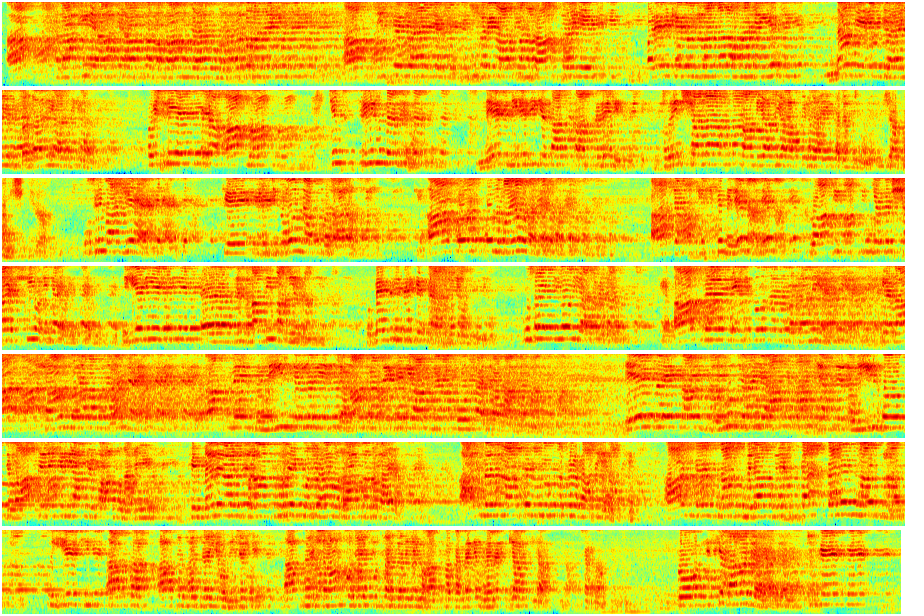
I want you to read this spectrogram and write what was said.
आप अखलाकी लिहाज से आपका मकाम जो है वो मुनफरद होना चाहिए आप जिससे जो है ये करें, आपका अंदाज जो है ये पढ़े लिखे नौजवान वाला होना चाहिए, ना कि एक जो है ये बाजारी आदमी का। तो इसलिए आप लोग जिस फ़ील्ड में भी हो नेक नियति के साथ काम करेंगे तो इंशाल्लाह कामयाबी आपके जाए कदम दूसरी बात यह है कि जिदोर मैं आपको बता रहा हूँ कि आपको नुमाया होना चाहिए। आप जब किसी से मिले ना तो आपकी गुफ्तु के अंदर शाइस्ती होनी चाहिए। तो ये नहीं है कि जज्बाती पानी होना तो बेहतरीन तरीके से आप दूसरा एक चीज़ और याद रखना कि आपने एक चीज़ और में बैठानी है कि रात, शाम को जब आप घर जाए तो अपने ज़मीन के अंदर ये जमा कर देखें कि आज मैंने कौन सा अच्छा काम किया एक ना एक काम ज़रूर जो है ये आपके ये अपने ज़मीन को जवाब देने के लिए आपके पास होना चाहिए कि मैंने आज बड़ा पूरे को जो है वो रास्ता दिखाया। आज मैंने रास्ते से पत्थर उठा दिया। आज मैं सलाम को मिला, मुझे पहले सलाम किया तो ये चीज़ आपका, आपके अंदर जो ये होनी चाहिए। आपने शाम को है इसका ज़रिए मुहासबा करना कि, मैंने क्या किया? अच्छा काम। तो इसके अलावा जो है, चूँकि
